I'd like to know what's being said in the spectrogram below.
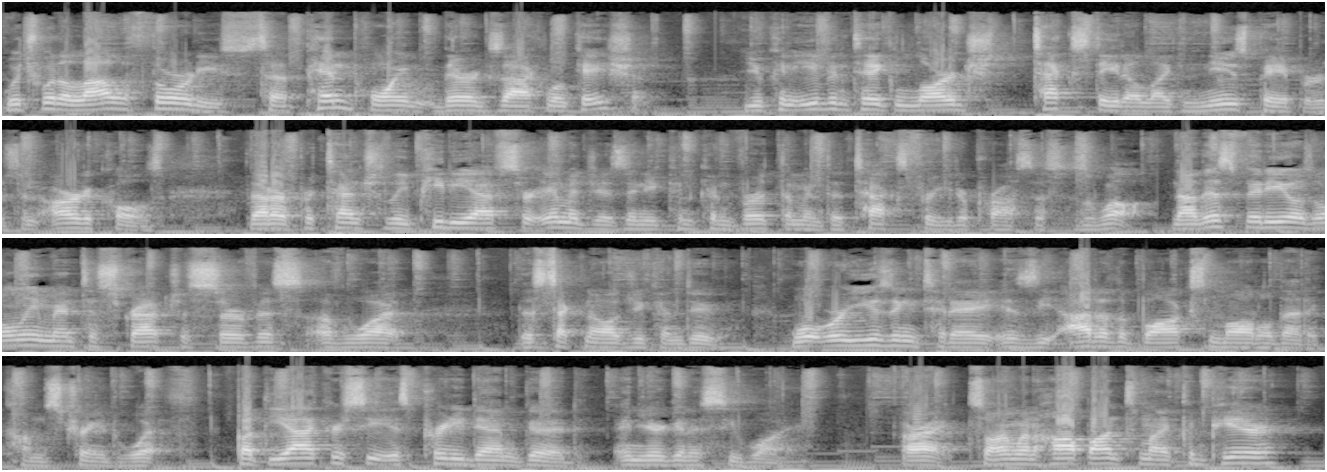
which would allow authorities to pinpoint their exact location. You can even take large text data like newspapers and articles that are potentially PDFs or images and you can convert them into text for you to process as well. Now this video is only meant to scratch the surface of what this technology can do. What we're using today is the out-of-the-box model that it comes trained with. But the accuracy is pretty damn good, and you're gonna see why. All right, so I'm gonna hop onto my computer.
